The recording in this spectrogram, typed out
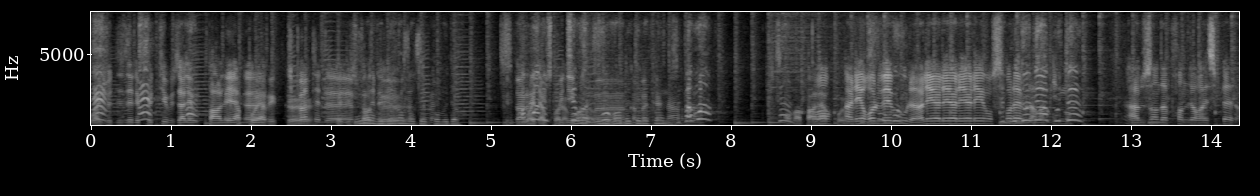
Ouais, je disais, les petits, vous allez me parler après euh, avec euh, de- l'histoire. C'est pas pas moi, C'est pas moi. Putain. On va parler Bon, après. allez, relevez-vous là. Allez, allez, allez, allez, on se relève là rapidement. A besoin d'apprendre le respect là.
